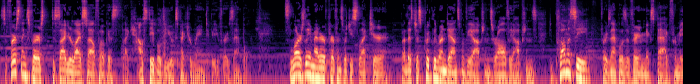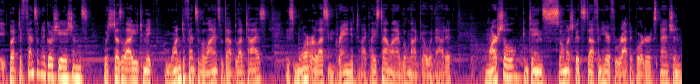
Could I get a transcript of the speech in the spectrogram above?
So, first things first, decide your lifestyle focus. Like, how stable do you expect your reign to be, for example? It's largely a matter of preference what you select here, but let's just quickly run down some of the options, or all of the options. Diplomacy, for example, is a very mixed bag for me, but defensive negotiations, which does allow you to make one defensive alliance without blood ties, is more or less ingrained into my playstyle and I will not go without it. Martial contains so much good stuff in here for rapid border expansion,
